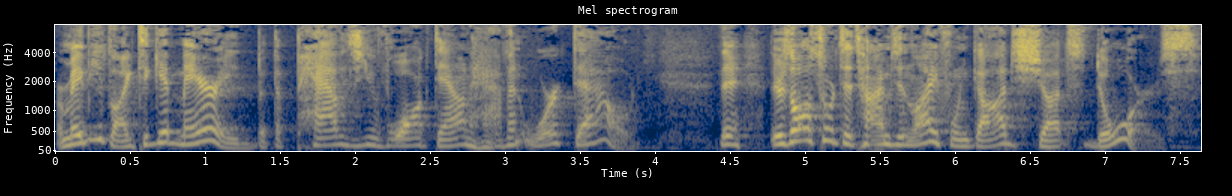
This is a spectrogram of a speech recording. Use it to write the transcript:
Or maybe you'd like to get married, but the paths you've walked down haven't worked out. there's all sorts of times in life when God shuts doors.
